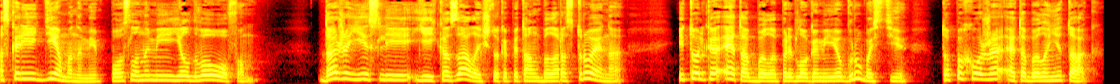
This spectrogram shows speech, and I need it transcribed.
а скорее демонами, посланными Елдваофом. Даже если ей казалось, что капитан была расстроена, и только это было предлогом ее грубости, то, похоже, это было не так.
